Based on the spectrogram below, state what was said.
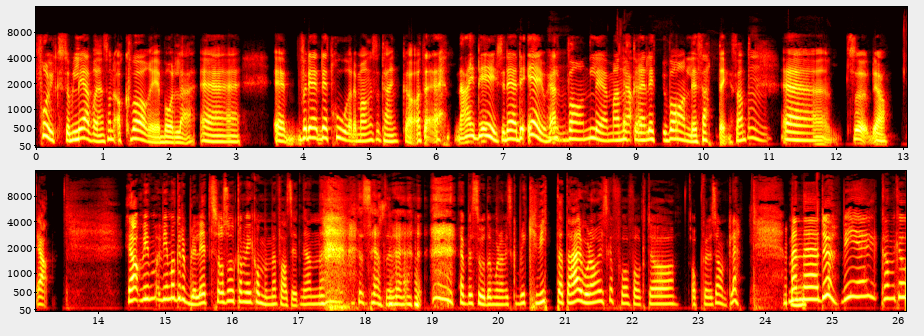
folk som lever i en sånn akvariebolle. Eh, eh, for det, det, tror jeg det er mange som tenker. At det, nei, det er ikke det. Det er jo helt mm. vanlige mennesker i en litt uvanlig setting. sant? Mm. Eh, så ja. ja. Ja, vi, vi, må gruble litt, og så kan vi komme med fasiten i en senere episode om hvordan vi skal bli kvitt dette her. Hvordan vi skal få folk til å oppføre seg ordentlig. Men mm. du, vi kan vi ikke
